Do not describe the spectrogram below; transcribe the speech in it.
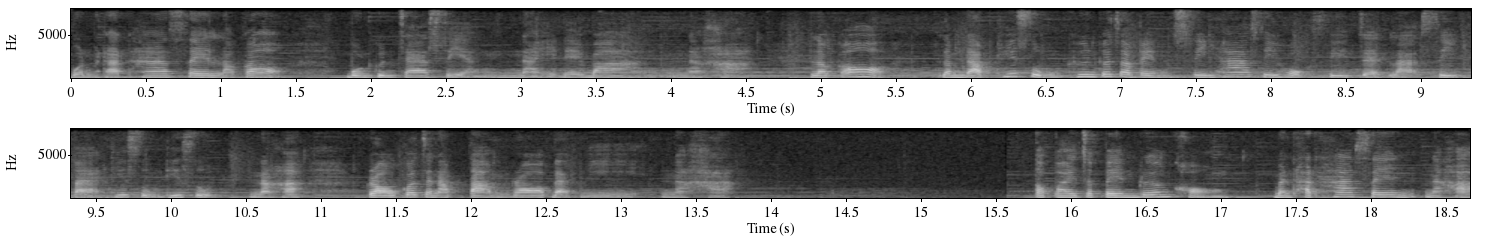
บนบรรทัด 5 เส้น แล้วก็บนกุญแจเสียงไหนได้บ้างนะคะ แล้วก็ลำดับที่สูงขึ้นก็จะเป็น C5 C6 C7 และ C8 ที่สูงที่สุดนะคะ เราก็จะนับตามรอบแบบนี้นะคะ ต่อไปจะเป็นเรื่องของบรรทัด 5 เส้นนะคะ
